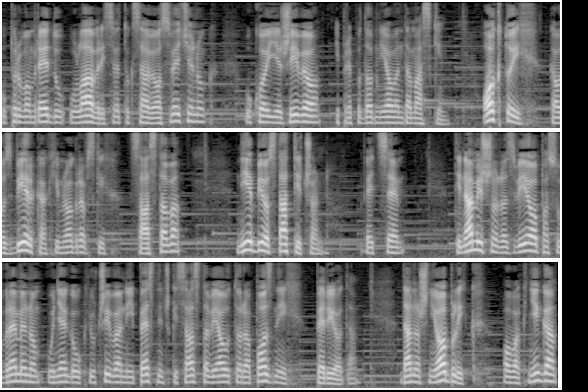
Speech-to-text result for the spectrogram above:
u prvom redu u lavri Svetog Save Osvećenog, u kojoj je živeo i prepodobni Jovan Damaskin. Okto ih, kao zbirka himnografskih sastava, nije bio statičan, već se dinamično razvijao pa su vremenom u njega uključivani i pesnički sastavi autora poznijih perioda. Današnji oblik ova knjiga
